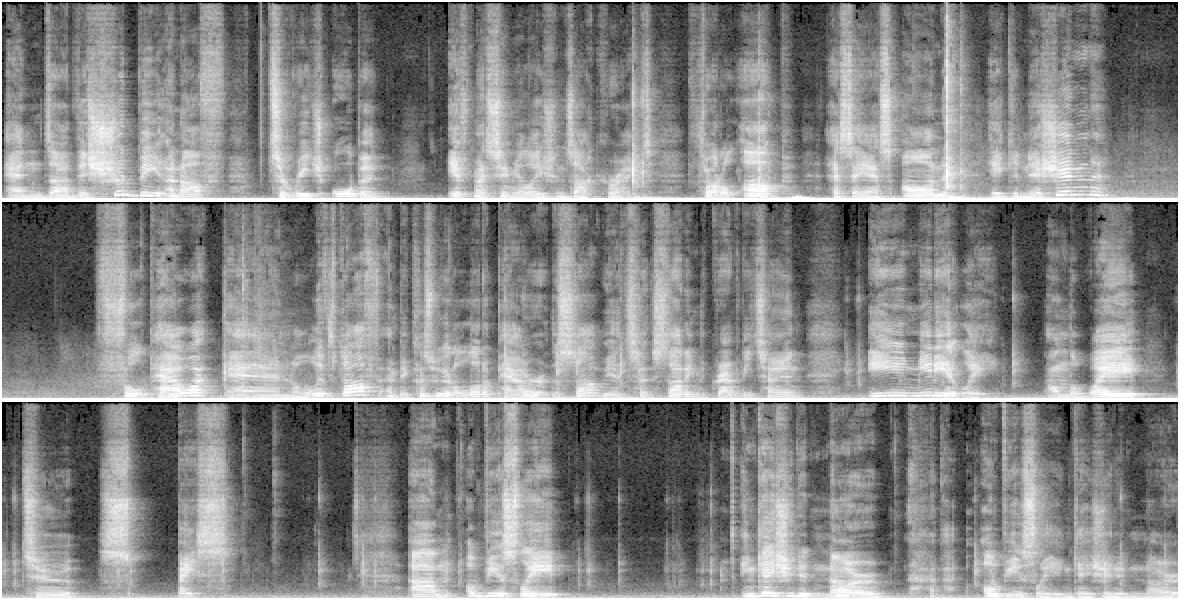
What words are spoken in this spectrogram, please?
and uh, this should be enough to reach orbit if my simulations are correct. Throttle up, SAS on, ignition, full power, and lift off. And because we got a lot of power at the start, we are starting the gravity turn immediately on the way to space. Um, obviously, in case you didn't know, obviously, in case you didn't know,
